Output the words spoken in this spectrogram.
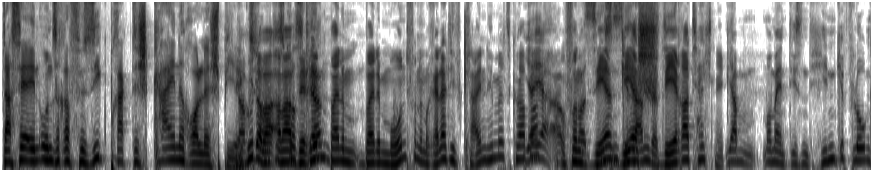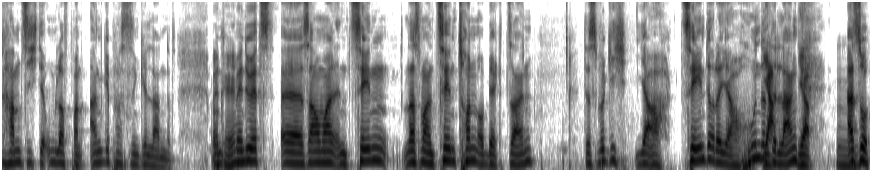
dass er in unserer Physik praktisch keine Rolle spielt. Ja, gut, aber, aber wir reden bei, einem, bei dem Mond von einem relativ kleinen Himmelskörper Ja, ja, und von sehr, sehr gelandet. schwerer Technik. Ja, Moment, die sind hingeflogen, haben sich der Umlaufbahn angepasst und sind gelandet. Wenn, Okay. wenn du jetzt, äh, sagen wir mal, ein 10, lass mal ein 10-Tonnen-Objekt sein, das wirklich Jahrzehnte oder Jahrhunderte Ja, lang ja. also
